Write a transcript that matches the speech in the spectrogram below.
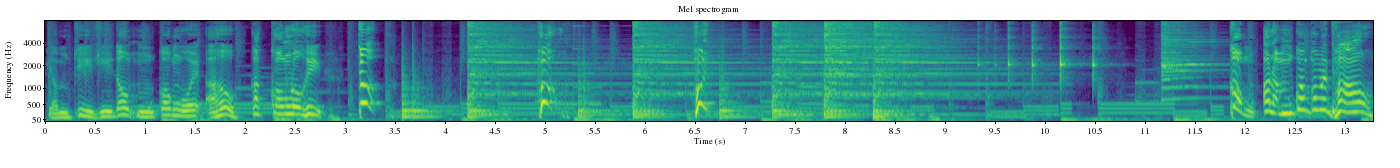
点字字都唔讲话，啊好，甲讲落去，得，好，嘿，讲，啊若唔讲，讲要跑，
